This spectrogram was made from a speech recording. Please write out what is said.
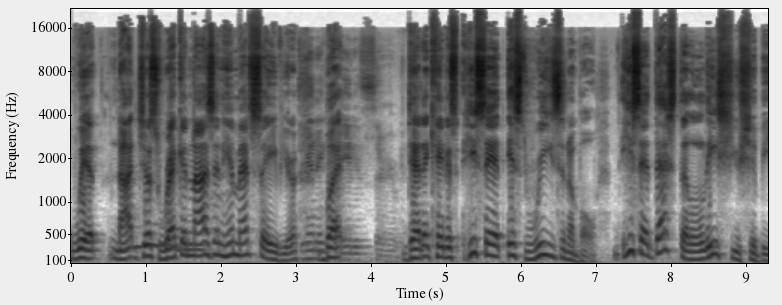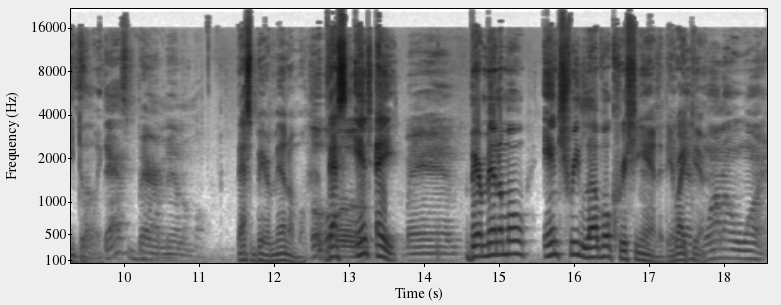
with not just recognizing Him as Savior, but Dedicated service. dedicated. He said it's reasonable. He said that's the least you should be So doing. that's bare minimal. That's bare minimal. Oh, that's Oh, in, hey, man. bare minimal entry level Christianity And right that's there. One on one.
